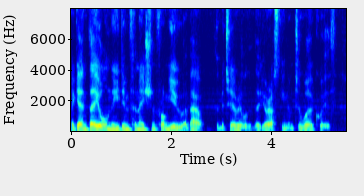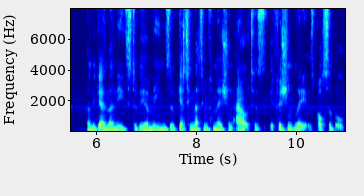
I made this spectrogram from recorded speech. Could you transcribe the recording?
again, they all need information from you about the material that you're asking them to work with. And again, there needs to be a means of getting that information out as efficiently as possible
